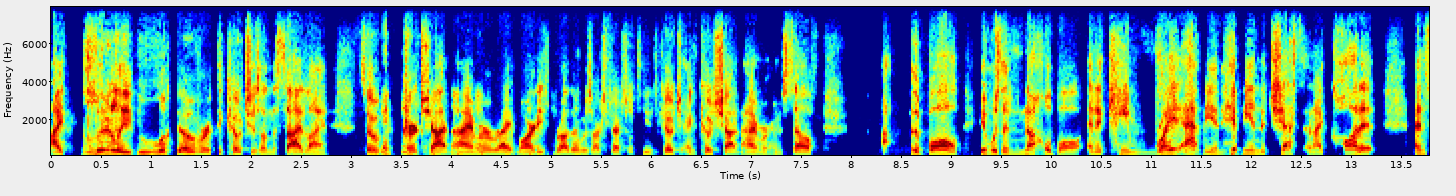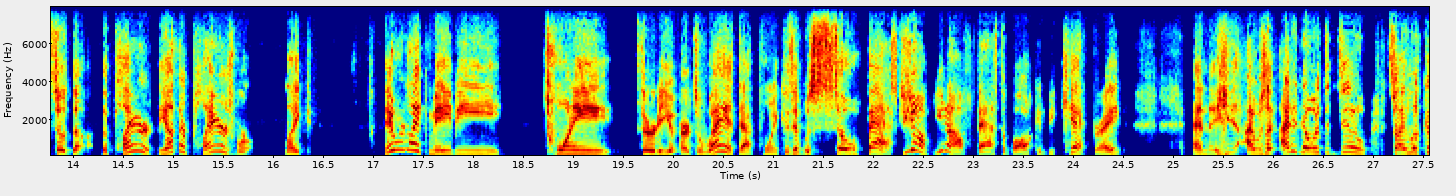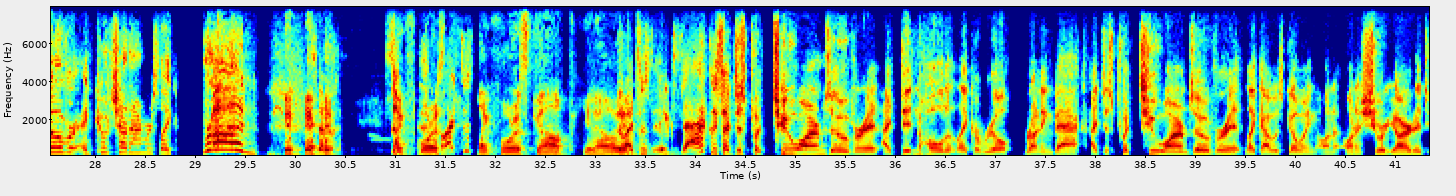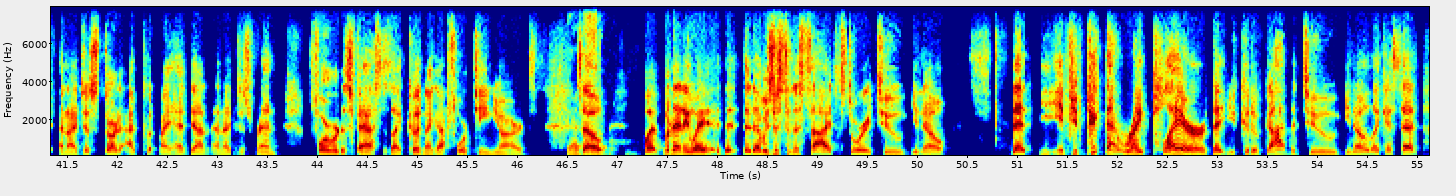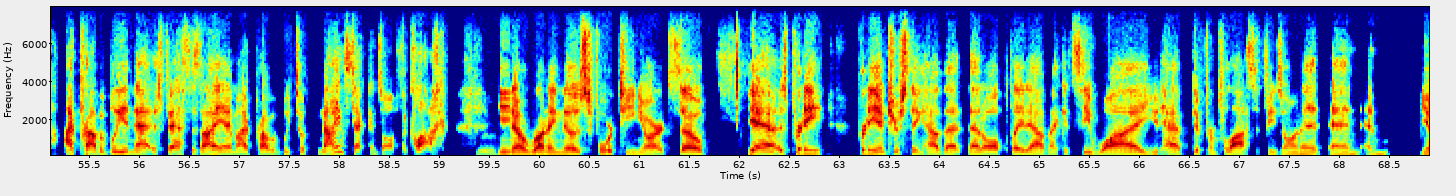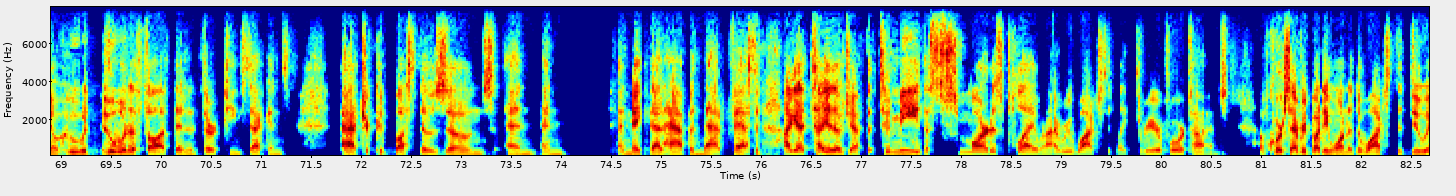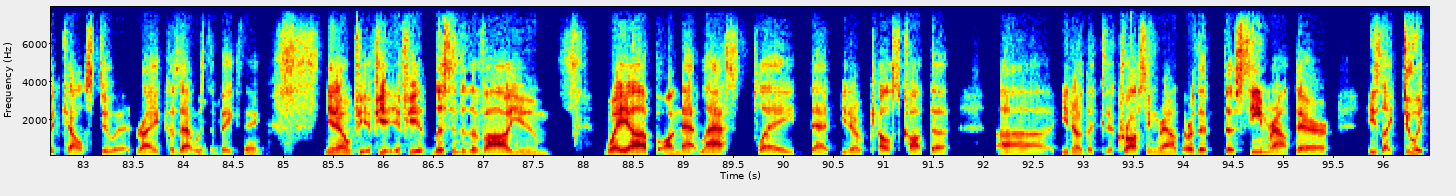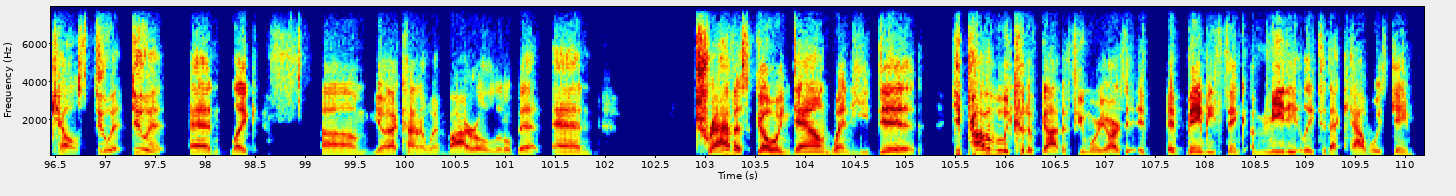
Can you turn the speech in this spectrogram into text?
I literally looked over at the coaches on the sideline. So Kurt Schottenheimer, right, Marty's brother was our special teams coach, and Coach Schottenheimer himself. Uh, the ball, it was a knuckleball, and it came right at me and hit me in the chest, and I caught it. And so the the player, the other players were like, they were like maybe 20, 30 yards away at that point because it was so fast. You know, you know how fast the ball can be kicked, right? And he, I was like, I didn't know what to do. So I look over, and Coach Schottenheimer's like, run. So, it's like Forrest, so just, like Forrest Gump, you know. So I just exactly. So I just put two arms over it. I didn't hold it like a real running back. I just put two arms over it, like I was going on on a short yardage, and I just started. I put my head down and I just ran forward as fast as I could, and I got 14 yards. That's so, but but anyway, that, that was just an aside story to you know that if you pick that right player that you could have gotten it to, you know, like I said, I probably in that as fast as I am, I probably took nine seconds off the clock, mm. you know, running those 14 yards. So yeah, it's pretty pretty interesting how that that all played out, and I could see why you'd have different philosophies on it, and and you know who would who would have thought that in 13 seconds Patrick could bust those zones and and and make that happen that fast. And I got to tell you though, Jeff, that to me the smartest play when I rewatched it like three or four times. Of course, everybody wanted to watch the "Do It, Kels, Do It," right? Because that was the big thing. You know, if you, if you if you listen to the volume way up on that last play that you know Kels caught the uh, you know the, the crossing route or the the seam route there, he's like, "Do it, Kels, do it, do it," and like um, you know that kind of went viral a little bit and Travis going down when he did, he probably could have gotten a few more yards. It, it made me think immediately to that Cowboys game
